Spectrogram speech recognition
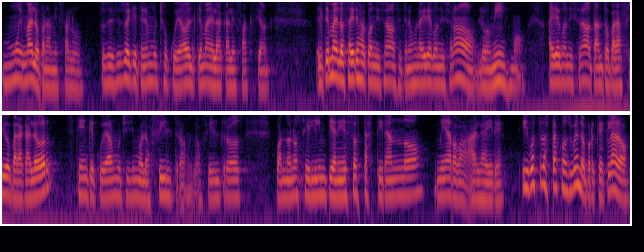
muy malo para mi salud. Entonces, eso hay que tener mucho cuidado el tema de la calefacción. El tema de los aires acondicionados, si tenés un aire acondicionado, lo mismo. Aire acondicionado tanto para frío como para calor, se tienen que cuidar muchísimo los filtros. Los filtros cuando no se limpian y eso estás tirando mierda al aire. Y vos te lo estás consumiendo porque, claro,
